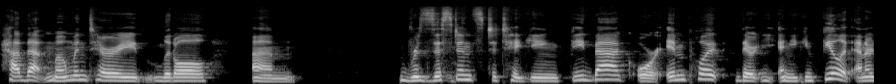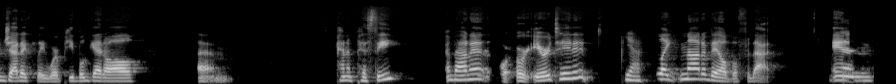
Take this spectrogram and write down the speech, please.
have that momentary little um, resistance to taking feedback or input. There and you can feel it energetically where people get all um, kind of pissy about it or, or irritated. Yeah. Like not available for that. And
